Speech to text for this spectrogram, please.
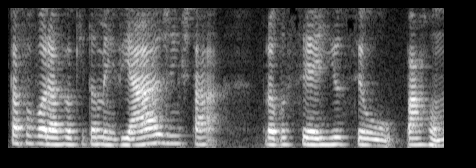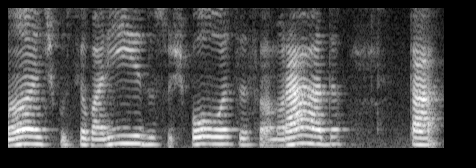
Tá favorável aqui também viagens, tá? Para você aí, o seu par romântico, seu marido, sua esposa, sua namorada, tá?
